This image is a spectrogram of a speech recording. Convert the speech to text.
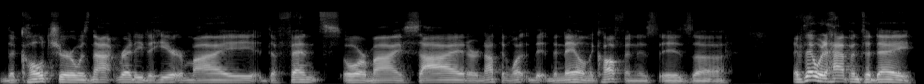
the culture was not ready to hear my defense or my side or nothing. What the, the nail in the coffin is is uh if that would happen today,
